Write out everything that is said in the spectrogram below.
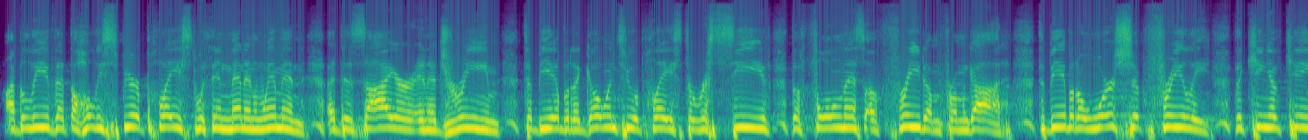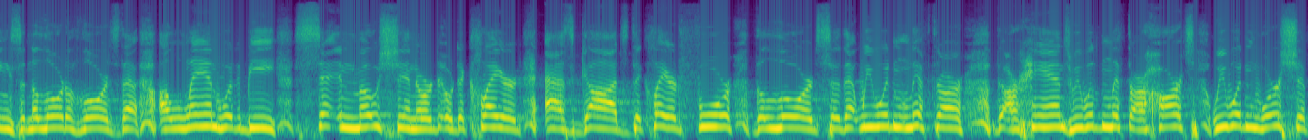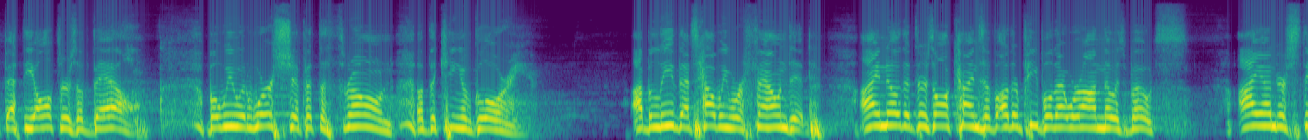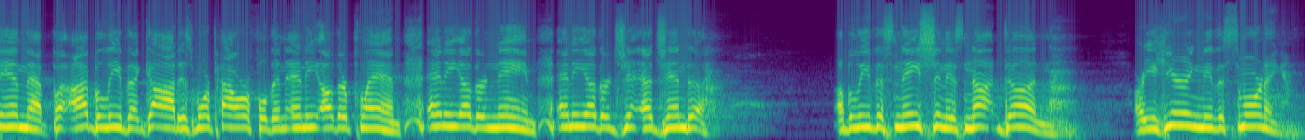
I believe that the Holy Spirit placed within men and women a desire and a dream to be able to go into a place to receive the fullness of freedom from God, to be able to worship freely the King of Kings and the Lord of Lords, that a land would be set in motion or, or declared as God's, declared for the Lord, so that we wouldn't lift our, our hands, we wouldn't lift our hearts, we wouldn't worship at the altars of Baal but we would worship at the throne of the King of glory. I believe that's how we were founded. I know that there's all kinds of other people that were on those boats. I understand that, but I believe that God is more powerful than any other plan, any other name, any other agenda. I believe this nation is not done. Are you hearing me this morning?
